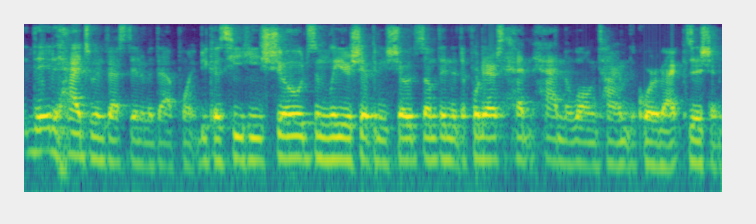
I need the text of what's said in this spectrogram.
they'd had to invest in him at that point because he he showed some leadership and he showed something that the 49ers hadn't had in a long time at the quarterback position.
